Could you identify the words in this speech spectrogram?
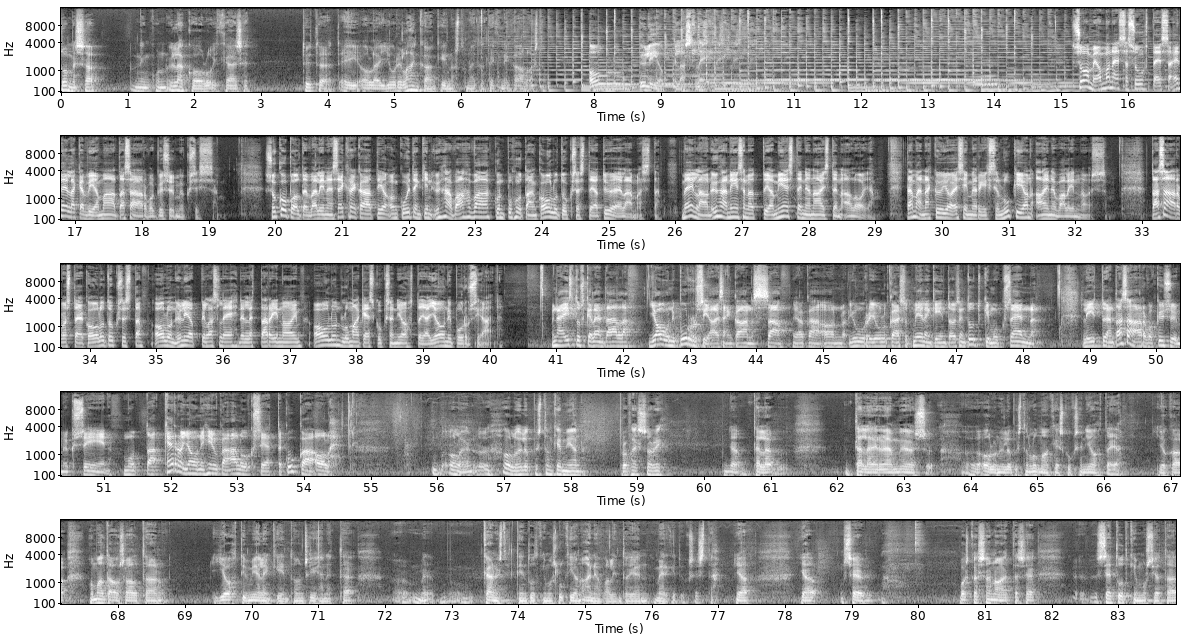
Suomessa niin kuin yläkouluikäiset tytöt ei ole juuri lainkaan kiinnostuneita tekniikan aloista. Oulun ylioppilaslehti. Suomi on monessa suhteessa edelläkävijä maa tasa-arvokysymyksissä. Sukupuolten välinen segregaatio on kuitenkin yhä vahvaa, kun puhutaan koulutuksesta ja työelämästä. Meillä on yhä niin sanottuja miesten ja naisten aloja. Tämä näkyy jo esimerkiksi lukion ainevalinnoissa. Tasa-arvosta ja koulutuksesta Oulun ylioppilaslehdelle tarinoi Oulun Lumakeskuksen johtaja Jouni Pursiainen. Minä istuskelen täällä Jouni Pursiaisen kanssa, joka on juuri julkaissut mielenkiintoisen tutkimuksen liittyen tasa-arvokysymyksiin. Mutta kerro Jouni hiukan aluksi, että kuka olet? Olen Oulun yliopiston kemian professori ja tällä, tällä erää myös Oulun yliopiston Lumakeskuksen johtaja, joka omalta osaltaan johti mielenkiintoon siihen, että me käynnistettiin tutkimus lukion ainevalintojen merkityksestä. Ja, ja se, voisiko sanoa, että se, se tutkimus, jota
